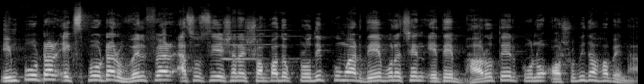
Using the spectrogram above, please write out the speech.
ইম্পোর্টার এক্সপোর্টার ওয়েলফেয়ার অ্যাসোসিয়েশনের সম্পাদক প্রদীপ কুমার দে বলেছেন, এতে ভারতের কোনো অসুবিধা হবে না।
